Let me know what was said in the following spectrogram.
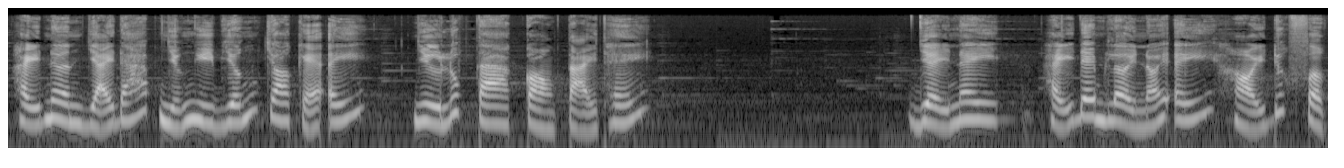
hãy nên giải đáp những nghi vấn cho kẻ ấy như lúc ta còn tại thế. Vậy nay, hãy đem lời nói ấy hỏi Đức Phật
